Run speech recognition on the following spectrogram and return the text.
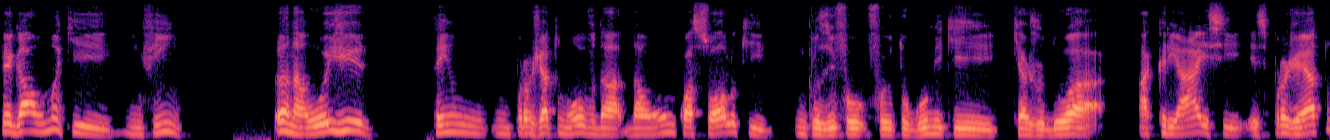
pegar uma que, enfim, Ana, hoje tem um, um, projeto novo da, da ON com a Solo, que inclusive foi, foi o Togumi que, que ajudou a, a criar esse, esse projeto,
